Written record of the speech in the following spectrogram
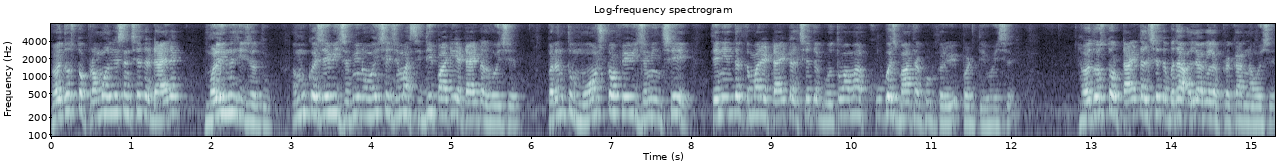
હવે દોસ્તો પ્રમોલ્ગેશન છે તે ડાયરેક્ટ મળી નથી જતું. અમુક જ એવી જમીનો હોય છે જેમાં સીધી પાર્ટીએ ટાઇટલ હોય છે. પરંતુ મોસ્ટ ઓફ એવી જમીન છે તેની અંદર તમારે ટાઇટલ છે તે ગોતવામાં ખૂબ જ માથાકૂટ કરવી પડતી હોય છે. હવે દોસ્તો ટાઇટલ છે તે બધા અલગ અલગ પ્રકારના હોય છે.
